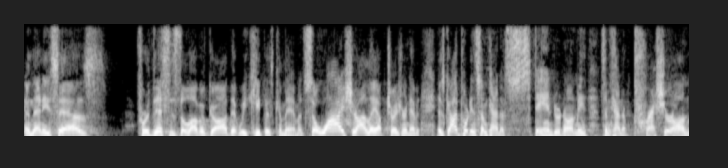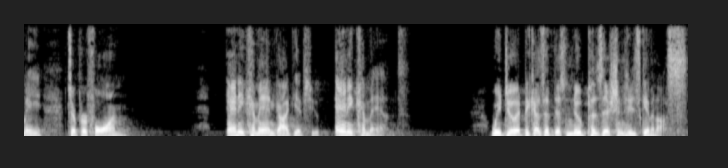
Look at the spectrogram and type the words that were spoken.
And then he says, For this is the love of God that we keep his commandments. So why should I lay up treasure in heaven? Is God putting some kind of standard on me, some kind of pressure on me to perform? Any command God gives you, any command. We do it because of this new position he's given us.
